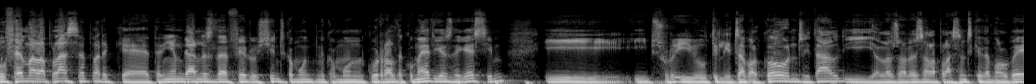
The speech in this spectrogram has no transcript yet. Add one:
Ho fem a la plaça perquè teníem ganes de fer-ho així, com un, com un corral de comèdies, diguéssim, i, i, i utilitzar balcons i tal, i aleshores a la plaça ens queda molt bé,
